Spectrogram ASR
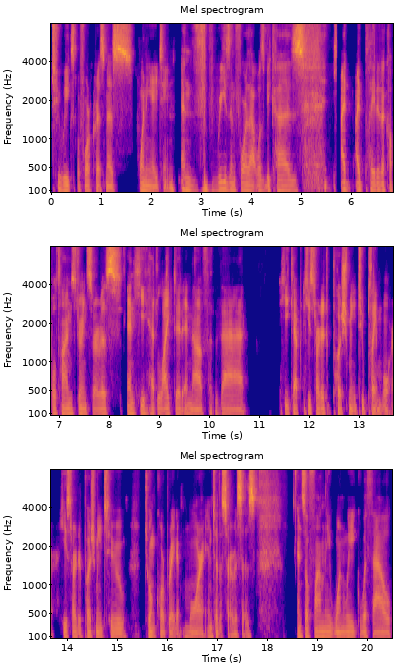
two weeks before Christmas 2018. And the reason for that was because I'd, I'd played it a couple times during service and he had liked it enough that he kept he started to push me to play more. He started to push me to to incorporate it more into the services. And so finally one week without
